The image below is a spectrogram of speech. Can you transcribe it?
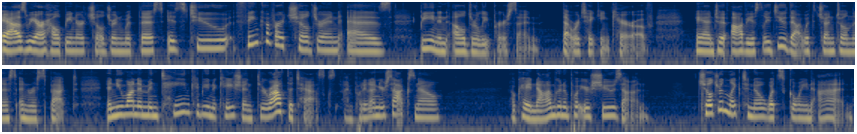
as we are helping our children with this is to think of our children as being an elderly person that we're taking care of. And to obviously do that with gentleness and respect. And you want to maintain communication throughout the tasks. I'm putting on your socks now. Okay, now I'm going to put your shoes on. Children like to know what's going on.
